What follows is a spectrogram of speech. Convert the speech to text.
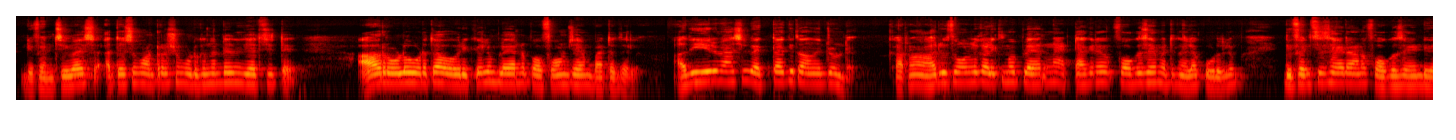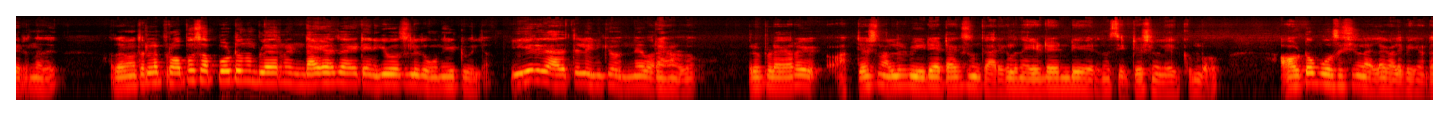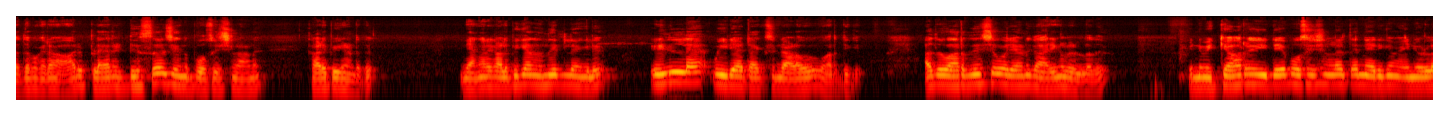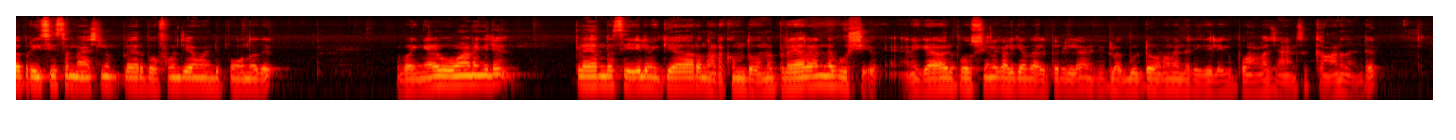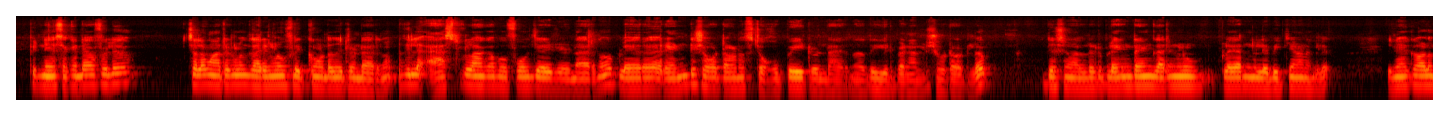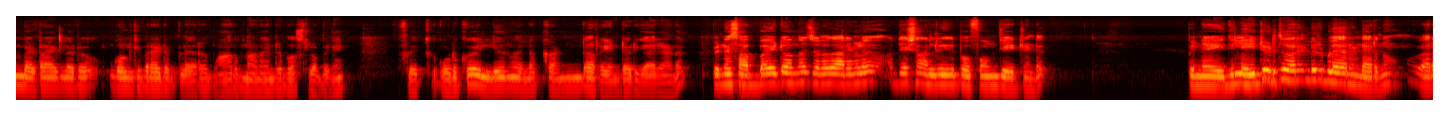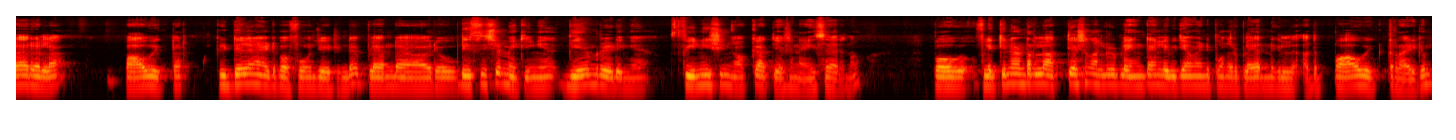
ഡിഫെൻസീവ് വൈസ് അത്യാവശ്യം കോൺട്രിബ്യൂഷൻ കൊടുക്കുന്നുണ്ട് എന്ന് വിചാരിച്ചിട്ട് ആ റോൾ കൊടുത്താൽ ഒരിക്കലും പ്ലെയറിന് പെർഫോം ചെയ്യാൻ പറ്റത്തില്ല. അത് ഈ ഒരു മാച്ചിൽ വ്യക്തമാക്കി തന്നിട്ടുണ്ട്. കാരണം ആ ഒരു സോണിൽ കളിക്കുമ്പോൾ പ്ലെയറിനെ അറ്റാക്കിന് ഫോക്കസ് ചെയ്യാൻ പറ്റുന്നില്ല. കൂടുതലും ഡിഫെൻസീവ് സൈഡാണ് ഫോക്കസ് ചെയ്യേണ്ടി വരുന്നത്. അതുമാത്രമല്ല പ്രോപ്പർ സപ്പോർട്ടൊന്നും പ്ലെയറിന് ഉണ്ടായതായിട്ട് എനിക്ക് പേഴ്സണലി തോന്നിയിട്ടുമില്ല. ഈ ഒരു കാര്യത്തിൽ എനിക്ക് ഒന്നേ പറയാനുള്ളൂ. ഒരു പ്ലെയർ അത്യാവശ്യം നല്ലൊരു വീഡിയോ അറ്റാക്സും കാര്യങ്ങളും നേരിടേണ്ടി വരുന്ന സിറ്റുവേഷനിൽ നിൽക്കുമ്പോൾ ഔട്ട് ഓഫ് പൊസിഷനിലല്ല കളിപ്പിക്കേണ്ടത്. പകരം ആ ഒരു പ്ലെയർ ഡിസേർവ് ചെയ്യുന്ന പൊസിഷനിലാണ് കളിപ്പിക്കേണ്ടത്. ഇനി അങ്ങനെ കളിപ്പിക്കാൻ നിന്നിട്ടില്ലെങ്കിൽ ഉള്ള മീഡിയ അറ്റാക്സിന്റെ അളവ് വർദ്ധിക്കും. അത് വർദ്ധിച്ച പോലെയാണ് കാര്യങ്ങളുള്ളത് പിന്നെ മിക്കവാറും ഇതേ പൊസിഷനിൽ തന്നെ ആയിരിക്കും ഇനിയുള്ള പ്രീ സീസൺ മാച്ചിലും പ്ലെയർ പെർഫോം ചെയ്യാൻ വേണ്ടി പോകുന്നത്. അപ്പോൾ ഇങ്ങനെ പോവുകയാണെങ്കിൽ പ്ലെയറിന്റെ സെയിൽ മിക്കവാറും നടക്കും തോന്നുന്നു. പ്ലെയർ തന്നെ പുഷ് ചെയ്യും. എനിക്ക് ആ ഒരു പൊസിഷനിൽ കളിക്കാൻ താല്പര്യമില്ല. എനിക്ക് ക്ലബ്ബ് വിട്ട് പോകണം എന്ന രീതിയിലേക്ക് പോകാനുള്ള ചാൻസ് കാണുന്നുണ്ട്. പിന്നെ സെക്കൻഡ് ഹാഫിൽ ചില മാറ്റങ്ങളും കാര്യങ്ങളും ഫ്ലിക്ക് കൊണ്ടുവന്നിട്ടുണ്ടായിരുന്നു. അതിൽ ആസ്ട്രലാക പെർഫോം ചെയ്തിട്ടുണ്ടായിരുന്നു. പ്ലെയർ രണ്ട് ഷോട്ടാണ് സ്റ്റോപ്പ് ചെയ്തിട്ടുണ്ടായിരുന്നത് ഈ ഒരു പെനാൽറ്റി ഷൂട്ട് ഔട്ടിൽ അത്യാവശ്യം നല്ലൊരു പ്ലേയിങ് ടൈം കാര്യങ്ങളും പ്ലെയറിന് ലഭിക്കുകയാണെങ്കിൽ ഇതിനേക്കാളും ബെറ്റർ ആയിട്ടുള്ളൊരു ഗോൾ കീപ്പറായിട്ട് പ്ലെയർ മാറുന്നതാണ് എന്റെ പേഴ്സണൽ ഒപ്പീനിയൻ ഫ്ലിക്ക് കൊടുക്കുകയോ ഇല്ലയോ എന്നെല്ലാം കണ്ടറിയേണ്ട ഒരു കാര്യമാണ്. പിന്നെ സബായിട്ട് വന്ന ചില താരങ്ങൾ അത്യാവശ്യം നല്ല രീതിയിൽ പെർഫോം ചെയ്തിട്ടുണ്ട്. പിന്നെ ഇതിൽ ലേറ്റ് എടുത്ത് പറയേണ്ട ഒരു പ്ലെയർ ഉണ്ടായിരുന്നു. വേറെ ആരുമല്ല. പാവ് വിക്ടർ. കിഡിലനായിട്ട് പെർഫോം ചെയ്തിട്ടുണ്ട്. പ്ലെയറിന്റെ ആ ഒരു decision making game reading finishing ഒക്കെ അത്യാവശ്യം നൈസായിരുന്നു ഇപ്പോൾ ഫ്ലിക്കിന്റെ അണ്ടറിൽ അത്യാവശ്യം നല്ലൊരു പ്ലേയിങ് ടൈം ലഭിക്കാൻ വേണ്ടി പോകുന്ന ഒരു പ്ലെയർ ഉണ്ടെങ്കിൽ അത് പാവ് വിക്ടർ ആയിരിക്കും.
